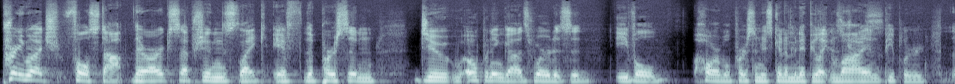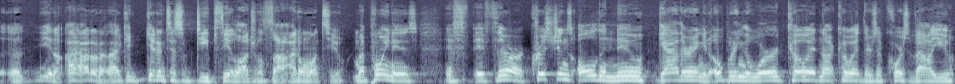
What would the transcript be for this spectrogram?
pretty much full stop. There are exceptions, like if the person do opening God's word as an evil horrible person who's going to manipulate and lie and people are uh, you know I, I don't know. I could get into some deep theological thought. I don't want to. My point is if if there are christians old and new gathering and opening the word co-ed not co-ed there's of course value.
